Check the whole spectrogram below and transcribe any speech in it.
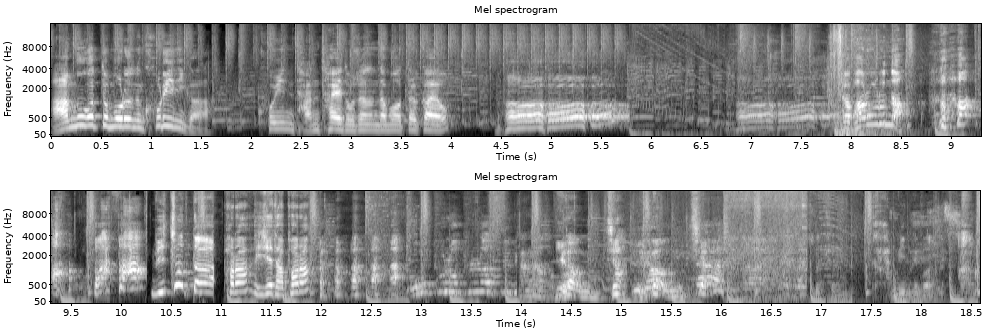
아무것도 모르는 코린이가 코인 단타에 도전한다면 어떨까요? 야 바로 오른다. 미쳤다. 팔아? 이제 다 팔아? 5% 플러스. 영자. 영자. 좀 감이 같아.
